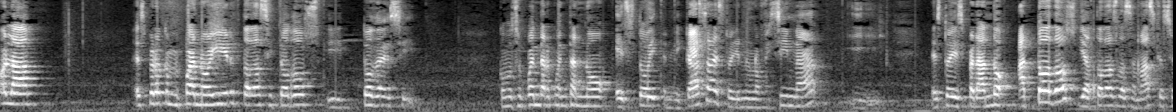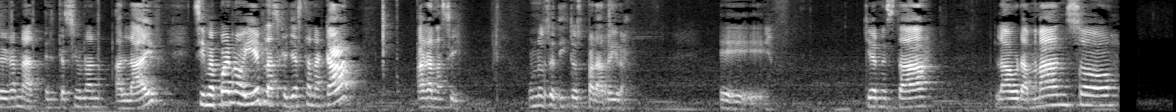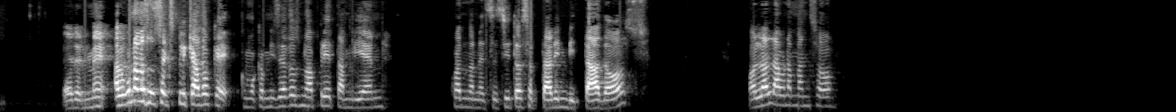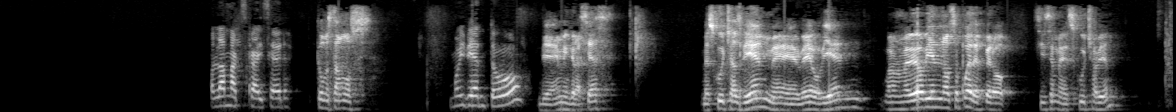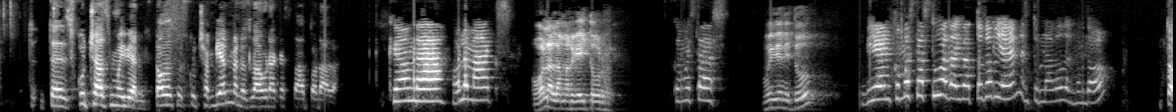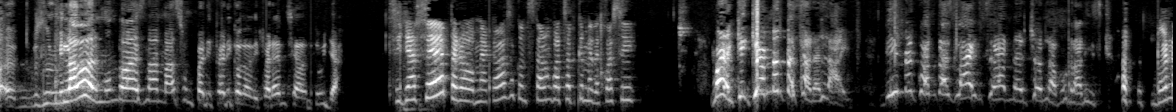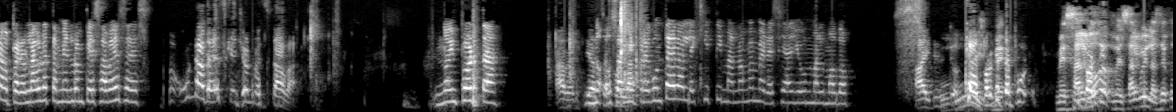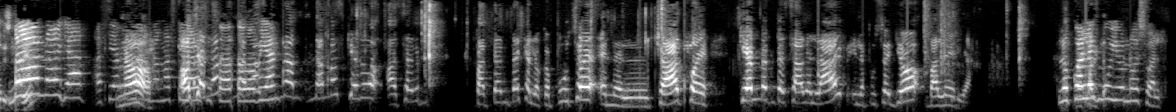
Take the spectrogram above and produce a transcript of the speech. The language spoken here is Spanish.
Hola, espero que me puedan oír todas y todos y todes y como se pueden dar cuenta no estoy en mi casa, estoy en una oficina y estoy esperando a todos y a todas las demás que se oigan a- que se unan al live. Si me pueden oír, las que ya están acá, hagan así, unos deditos para arriba. Eh, ¿Quién está? Laura Manso. Espérenme. ¿Alguna vez les he explicado que como que mis dedos no aprietan bien cuando necesito aceptar invitados? Hola, Laura Manso. Hola, Max Kaiser. ¿Cómo estamos? Muy bien, ¿tú? Bien, bien, gracias. ¿Me escuchas bien? ¿Me veo bien? Bueno, me veo bien no se puede, pero sí se me escucha bien. Te- escuchas muy bien. Todos se escuchan bien, menos Laura que está atorada. ¿Qué onda? Hola Max, Hola, la Margator. ¿cómo estás? Muy bien, ¿y tú? Bien, ¿cómo estás tú, Adaiva? ¿Todo bien en tu lado del mundo? Pues, mi lado del mundo es nada más un periférico de diferencia de tuya. Sí, ya sé, pero me acabas de contestar un WhatsApp que me dejó así. Bueno, ¿qui- ¿quién va a empezar el live? Dime cuántas lives se han hecho en la burrarisca. Bueno, pero Laura también lo empieza a veces. Una vez que yo no estaba. No importa. A ver, ya No, se o sea, la- mi pregunta era legítima, no me merecía yo un mal modo. Ay, Uy, ¿Qué? Porque me- te pu- ¿Me salgo? Porque- ¿Me salgo y las dejo No, discutir? no, ya, así No. nada más quería O sea, ver si estaba todo más- bien. na- Nada más quiero hacer patente que lo que puse en el chat fue ¿quién va a empezar el live? Y le puse yo, Valeria. Lo cual es muy inusual,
